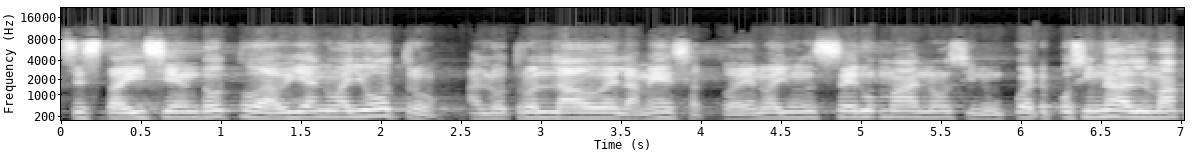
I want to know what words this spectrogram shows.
se está diciendo todavía no hay otro al otro lado de la mesa, todavía no hay un ser humano sin un cuerpo sin alma.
